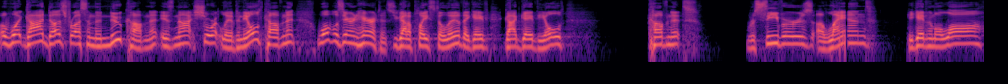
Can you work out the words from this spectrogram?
Of what God does for us in the new covenant is not short lived. In the old covenant, what was their inheritance? You got a place to live. They gave, God gave the old covenant receivers a land, He gave them a law,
